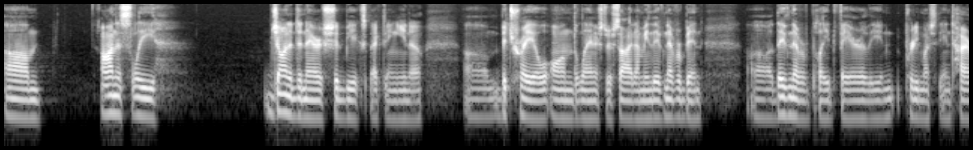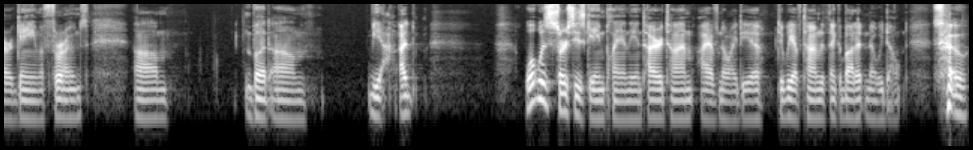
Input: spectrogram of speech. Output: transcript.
um, honestly, Jon and Daenerys should be expecting, you know, um, betrayal on the Lannister side. I mean, they've never been, uh, they've never played fair the pretty much the entire Game of Thrones. Um, but um, yeah, I what was Cersei's game plan the entire time? I have no idea. Did we have time to think about it? No, we don't. So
